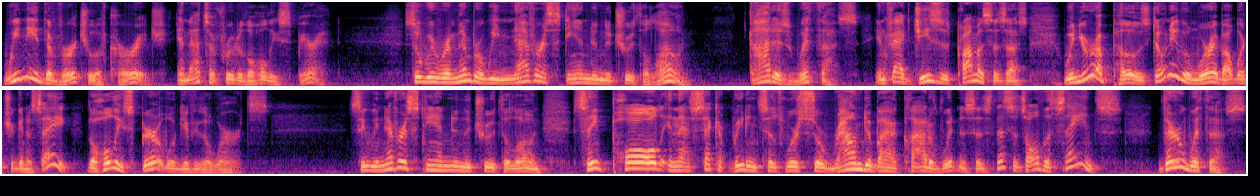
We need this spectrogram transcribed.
We need the virtue of courage, and that's a fruit of the Holy Spirit. So we remember we never stand in the truth alone. God is with us. In fact, Jesus promises us when you're opposed, don't even worry about what you're going to say. The Holy Spirit will give you the words. See, we never stand in the truth alone. St. Paul, in that second reading, says we're surrounded by a cloud of witnesses. This is all the saints. They're with us.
